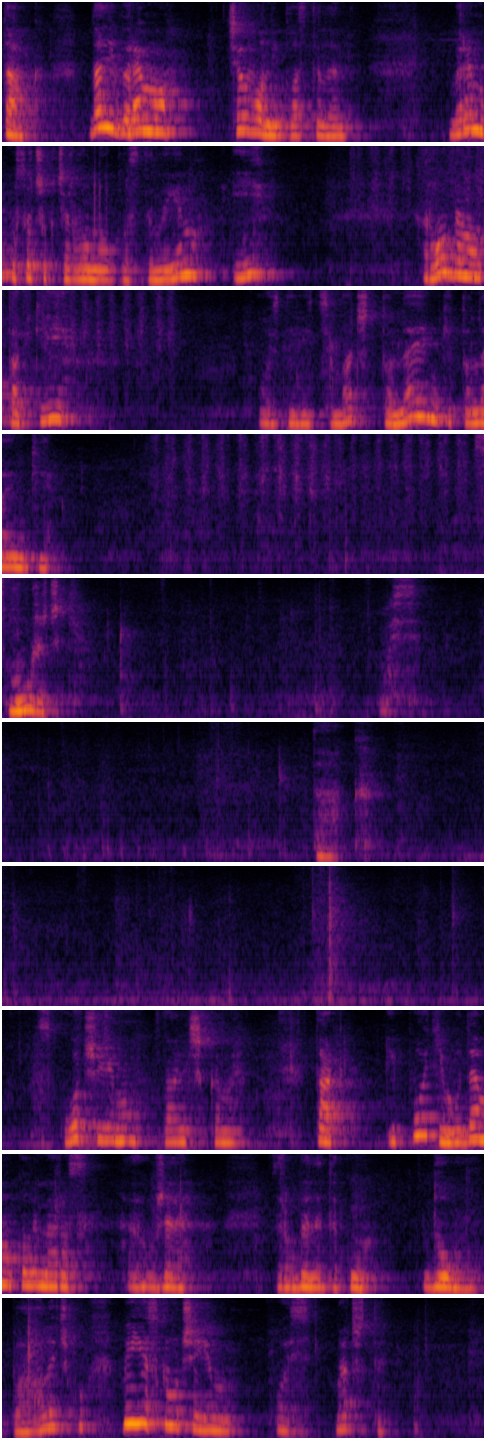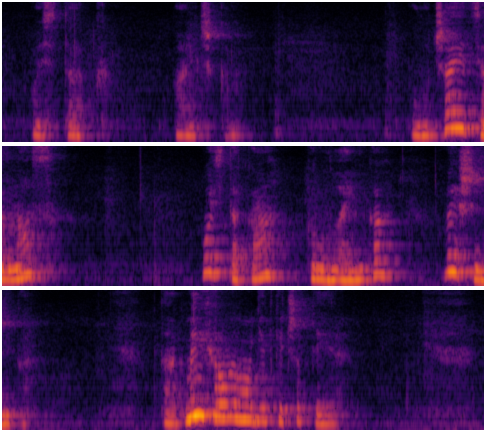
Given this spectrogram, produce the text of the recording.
Так, далі беремо червоний пластилин. Беремо кусочок червоного пластилину і робимо такі, ось дивіться, бачите, тоненькі, тоненькі смужечки. Ось. Так. скочуємо пальчиками. Так, і потім будемо, коли ми роз, е, вже зробили таку довгу паличку, ми її скручуємо. Ось, бачите? Ось так, пальчиком. Получається в нас ось така кругленька вишенька. Так, ми їх робимо, дітки, чотири.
